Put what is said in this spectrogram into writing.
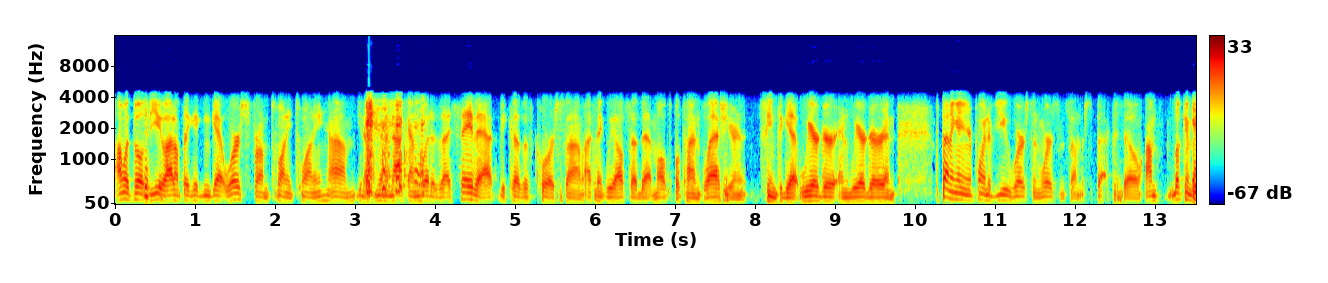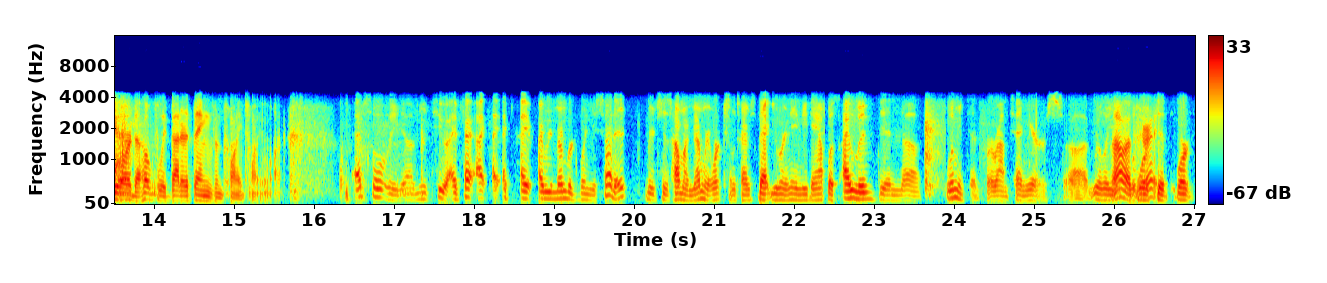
I'm with both of you. I don't think it can get worse from 2020. Um, you know, I'm going to knock on wood as I say that because, of course, um, I think we all said that multiple times last year, and it seemed to get weirder and weirder, and depending on your point of view, worse and worse in some respects. So, I'm looking yeah. forward to hopefully better things in 2021. Absolutely, uh, me too. I, I I I remembered when you said it, which is how my memory works sometimes. That you were in Indianapolis. I lived in uh, Bloomington for around ten years. Uh, really oh, that's worked great. at worked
